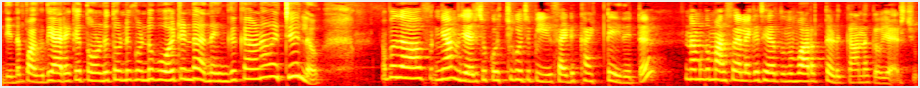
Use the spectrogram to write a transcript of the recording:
ഇതിന്റെ പകുതി ആരൊക്കെ തോണ്ടി തോണ്ടി കൊണ്ട് പോയിട്ടുണ്ട്. അത് നിങ്ങൾക്ക് കാണാൻ പറ്റുമല്ലോ. അപ്പോൾ അതാ ഞാൻ വിചാരിച്ചു കൊച്ചു കൊച്ചു പീസായിട്ട് കട്ട് ചെയ്തിട്ട് നമുക്ക് മസാലയൊക്കെ ചേർത്തൊന്ന് വറുത്തെടുക്കാമെന്നൊക്കെ വിചാരിച്ചു.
